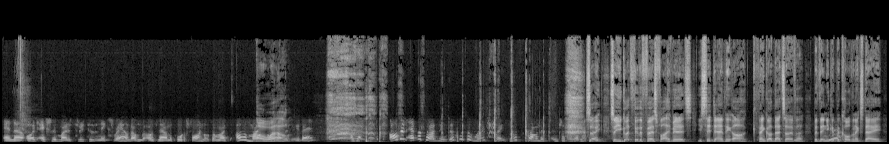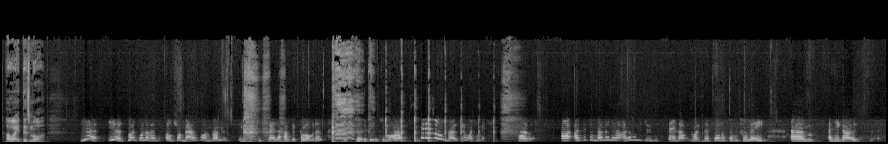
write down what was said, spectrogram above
And uh, I'd actually made it through to the next round. I'm, I was now in the quarterfinals. I'm like, "Oh, my Oh, I wow. want to do that." I was like, I've been advertising. This is the worst thing. Give someone that's interested. So, so you got through the first five minutes. You sit down and think, "Oh, thank God that's over." But then you get the call the next day. Oh wait, there's more. Yeah, yeah, it's like one of those ultra marathon runners. If you just ran 100 kilometres, let's do it again tomorrow. Hell no, get away from me. So I, I said to him, no, no, no, I don't want to do the stand up. Like, that's not a thing for me. Um, and he goes,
